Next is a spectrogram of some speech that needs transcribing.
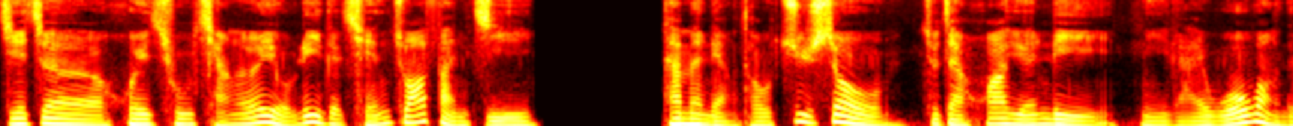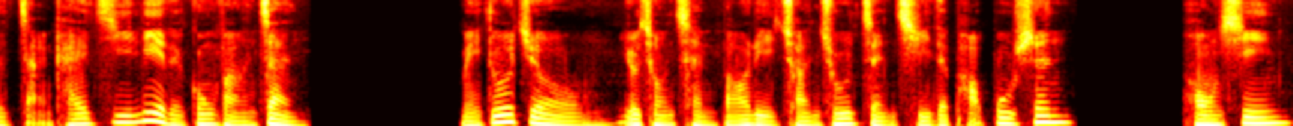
接着挥出强而有力的前爪反击。他们两头巨兽就在花园里你来我往的展开激烈的攻防战。没多久，又从城堡里传出整齐的跑步声。红心、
